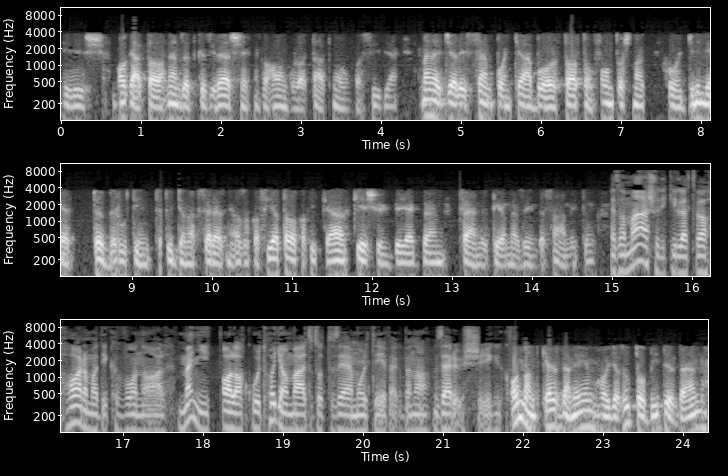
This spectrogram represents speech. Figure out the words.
és magát a nemzetközi versenyeknek a hangulatát magukba szívják. A menedzselés szempontjából tartom fontosnak, hogy minél több rutint tudjanak szerezni azok a fiatalok, akikkel későbbiekben felnőtt élmezőnybe számítunk. Ez a második, illetve a harmadik vonal mennyit alakult, hogyan változott az elmúlt években az erősségük? Onnan kezdeném, hogy az utóbbi időben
